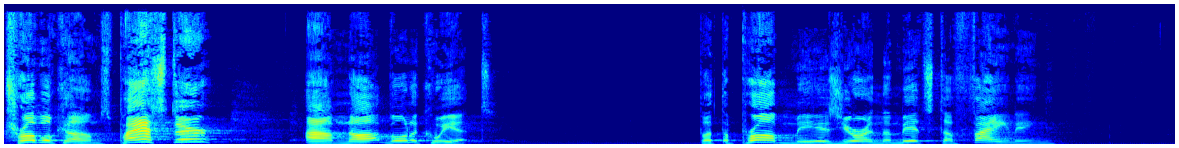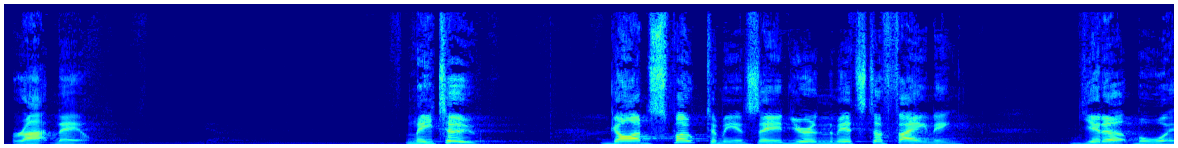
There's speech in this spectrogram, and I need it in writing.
trouble comes. Pastor, I'm not going to quit. But the problem is you're in the midst of fainting right now. Me too. God spoke to me and said, You're in the midst of fainting. Get up, boy.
